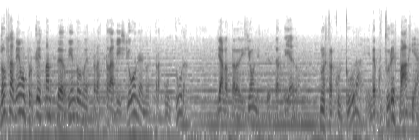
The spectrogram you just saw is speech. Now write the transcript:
No sabemos por qué están perdiendo nuestras tradiciones, nuestra cultura. Ya las tradiciones se perdieron. Nuestra cultura, y la cultura es magia,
